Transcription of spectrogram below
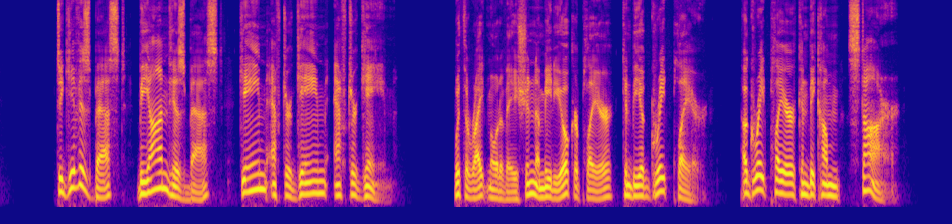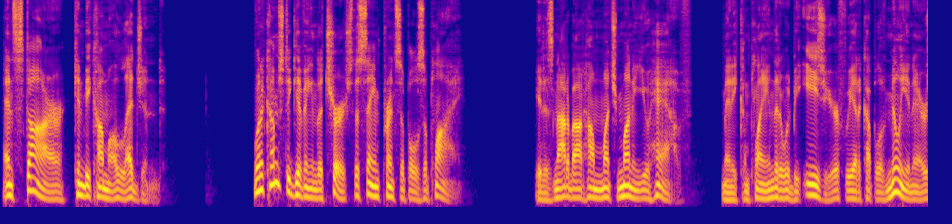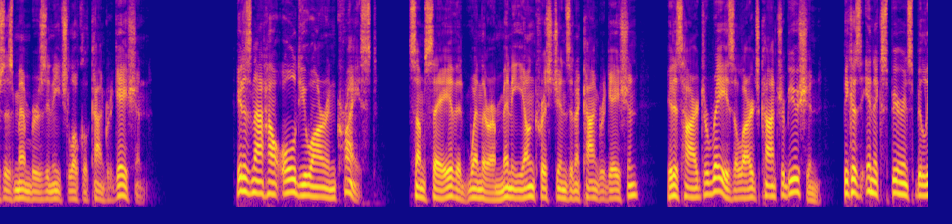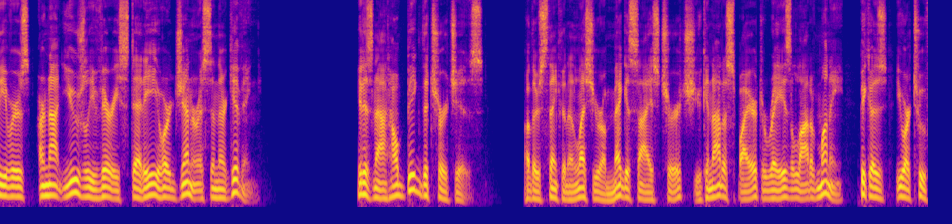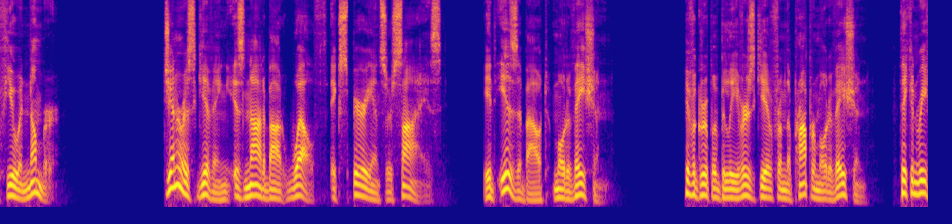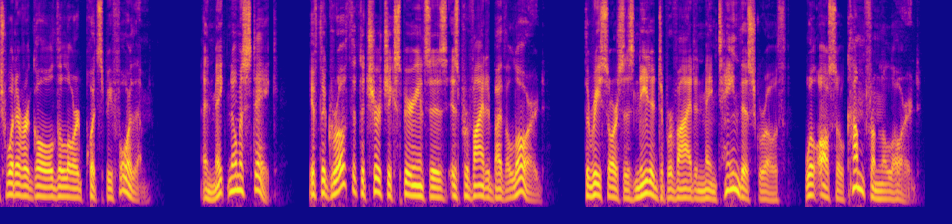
To give his best, beyond his best, game after game after game. With the right motivation, a mediocre player can be a great player. A great player can become star and Star can become a legend. When it comes to giving the church, the same principles apply. It is not about how much money you have. Many complain that it would be easier if we had a couple of millionaires as members in each local congregation. It is not how old you are in Christ. Some say that when there are many young Christians in a congregation, it is hard to raise a large contribution because inexperienced believers are not usually very steady or generous in their giving. It is not how big the church is. Others think that unless you're a mega-sized church, you cannot aspire to raise a lot of money because you are too few in number. Generous giving is not about wealth, experience, or size. It is about motivation. If a group of believers give from the proper motivation, they can reach whatever goal the Lord puts before them. And make no mistake, if the growth that the church experiences is provided by the Lord, the resources needed to provide and maintain this growth will also come from the Lord.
